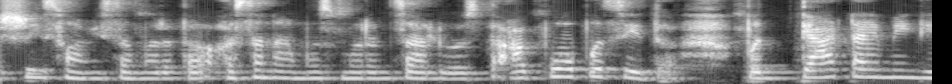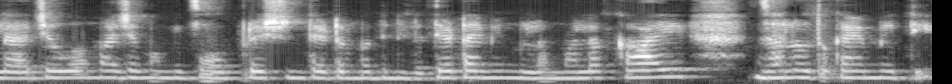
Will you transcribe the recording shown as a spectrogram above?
श्री स्वामी समर्थ असं नामस्मरण चालू असतं. आपोआपच येतं. पण त्या टायमिंगला जेव्हा माझ्या मम्मीचं ऑपरेशन थिएटरमध्ये नेलं त्या टायमिंगला मला काय झालं होतं काय माहिती?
